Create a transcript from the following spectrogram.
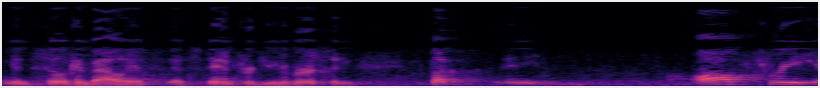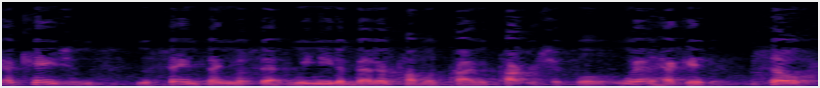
in Silicon Valley at, at Stanford University. But all three occasions, the same thing was said. We need a better public-private partnership. Well, where the heck is it? So,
